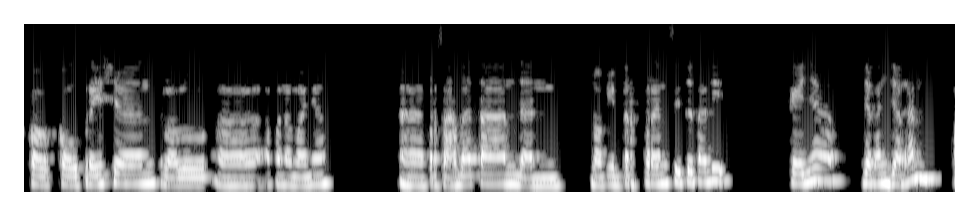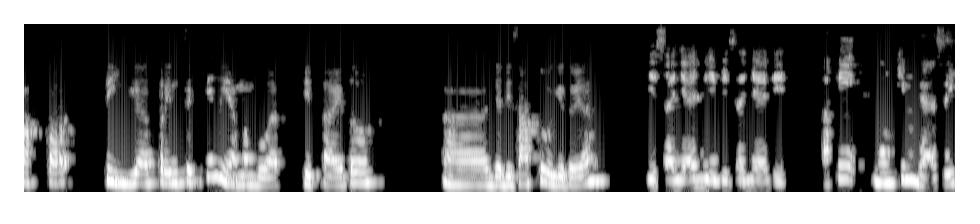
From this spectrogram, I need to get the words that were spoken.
co- cooperation, selalu eh, apa namanya eh, persahabatan dan non interference itu tadi kayaknya jangan-jangan faktor tiga prinsip ini yang membuat kita itu eh, jadi satu gitu ya. Bisa jadi, bisa jadi. Tapi mungkin nggak sih,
